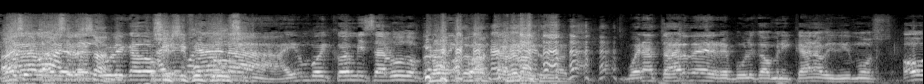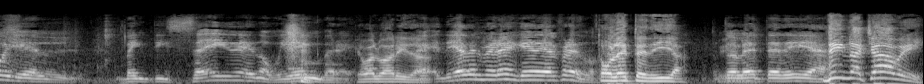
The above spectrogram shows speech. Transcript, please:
Ah, tardes, Sandy. República Sí, sí, fue un Dominicana. Hay un boicot en mis saludos, pero No, no, adelante, adelante, adelante. Buenas tardes, República Dominicana. Vivimos hoy el 26 de noviembre. Qué barbaridad. Eh, Día del merengue de Alfredo. Tolete Díaz. Tolete día. Dina Chávez.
